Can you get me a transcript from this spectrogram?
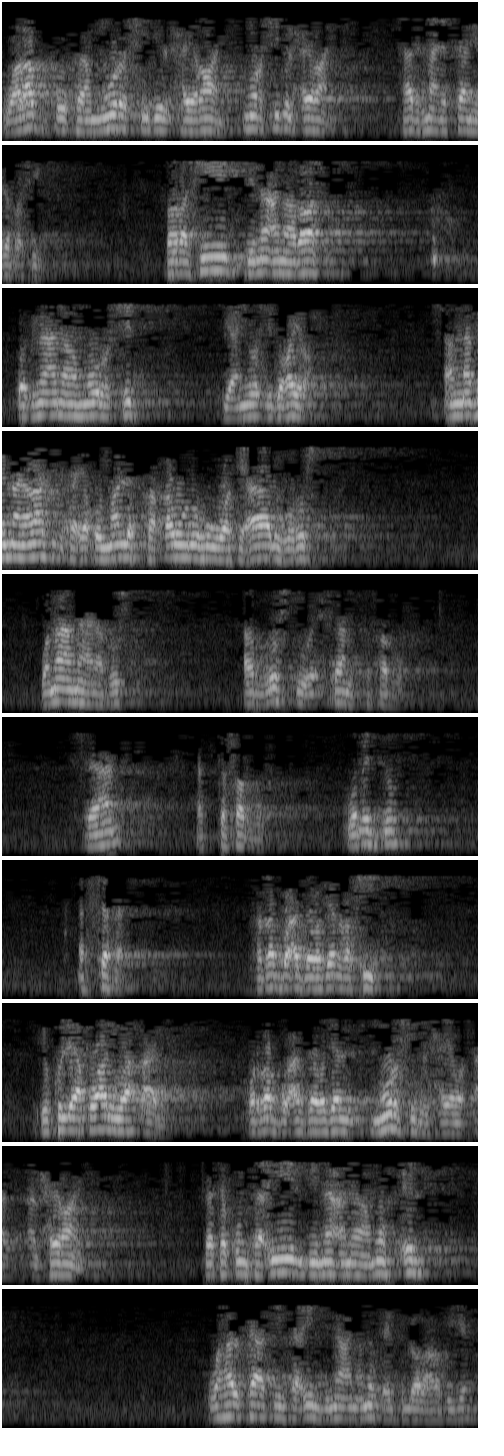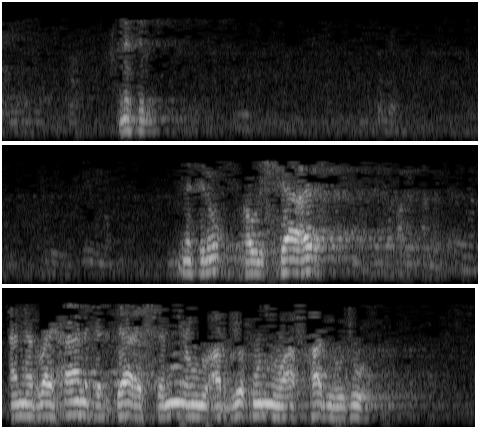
وربك مرشد الحيران. مرشد الحيران. هذا المعنى الثاني للرشيد. فرشيد بمعنى راشد وبمعنى مرشد يعني يرشد غيره. أما بمعنى راشد يقول المؤلف فقوله وفعاله رشد. وما معنى الرشد؟ الرشد إحسان التصرف. إحسان التصرف. وضده السفه. فالرب عز وجل رشيد. في كل أقواله وأفعاله والرب عز وجل مرشد الحيران. فتكون فعيل بمعنى مفعل. وهل تأتي فعيل بمعنى مفعل في اللغة العربية؟ مثل. مثل قول الشاعر أن الريحانة الداء السميع يؤرقني وأصحابي وجوه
